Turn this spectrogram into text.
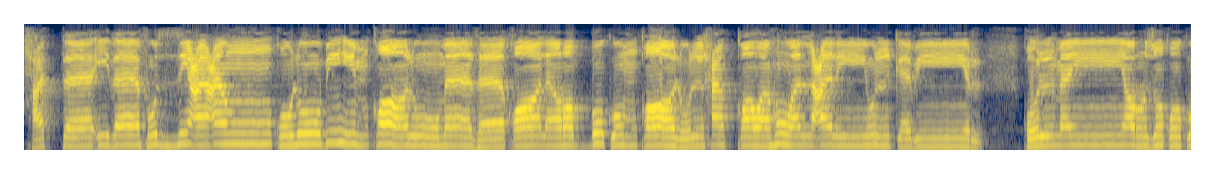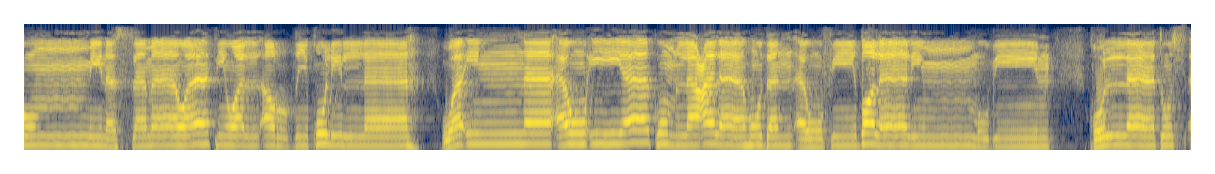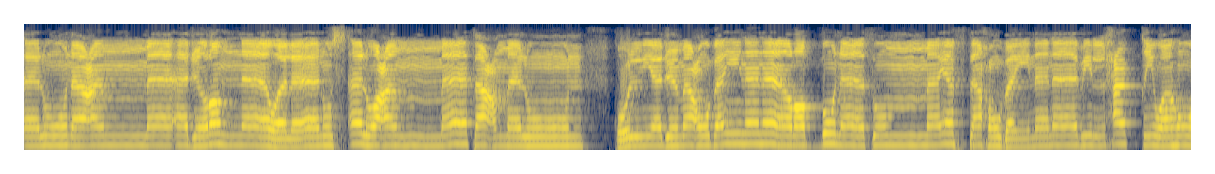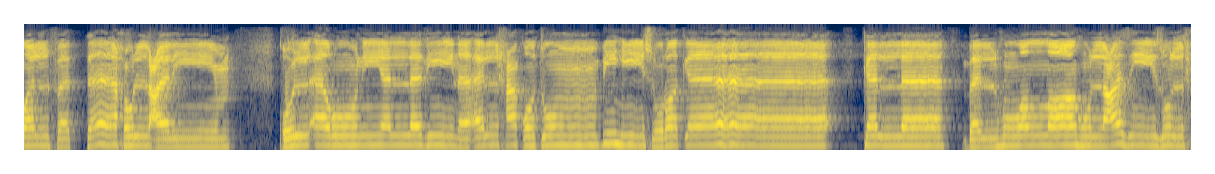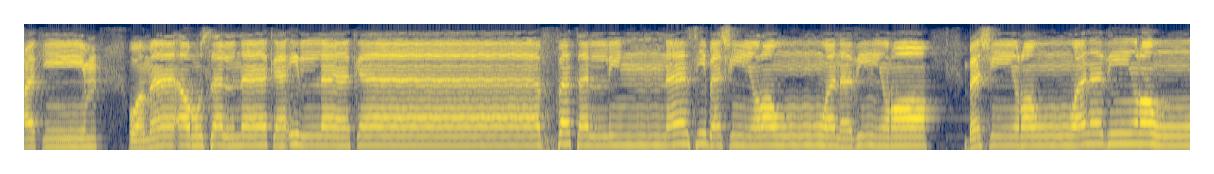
حَتَّى إِذَا فُزِّعَ عَن قُلُوبِهِمْ قَالُوا مَاذَا قَالَ رَبُّكُمْ؟ قَالُوا الْحَقَّ وَهُوَ الْعَلِيُّ الْكَبِيرُ. قُلْ مَن يَرْزُقُكُم مِّنَ السَّمَاوَاتِ وَالْأَرْضِ؟ قُلِ اللَّهُ. وَإِنَّا أَوْ إِيَّاكُمْ لَعَلَى هُدًى أَوْ فِي ضَلَالٍ مُبِينٍ. قُل لَّا تُسْأَلُونَ عَمَّا أَجْرَمْنَا وَلَا نُسْأَلُ عَمَّا تَعْمَلُونَ قُلْ يَجْمَعُ بَيْنَنَا رَبُّنَا ثُمَّ يَفْتَحُ بَيْنَنَا بِالْحَقِّ وَهُوَ الْفَتَّاحُ الْعَلِيمُ قُلْ أَرُونِيَ الَّذِينَ أَلْحَقْتُم بِهِ شُرَكَاءَ كَلَّا بَلْ هُوَ اللَّهُ الْعَزِيزُ الْحَكِيمُ. وَمَا أَرْسَلْنَاكَ إِلَّا كَافَّةً لِلنَّاسِ بَشِيرًا وَنَذِيرًا بَشِيرًا وَنَذِيرًا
